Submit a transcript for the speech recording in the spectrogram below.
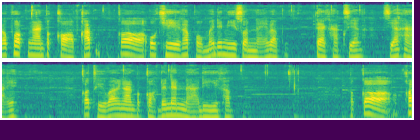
ก็พวกงานประกอบครับ ก็โอเคครับผมไม่ได้มีส่วนไหนแบบแตกหักเสียงเสียหาย ก็ถือว่างานประกอบได้แน่นหนาดีครับ แล้วก็ข้อ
